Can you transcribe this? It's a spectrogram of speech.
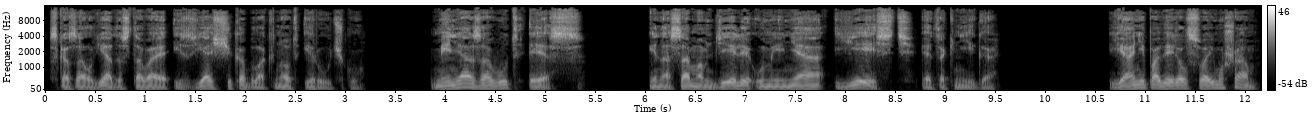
— сказал я, доставая из ящика блокнот и ручку. «Меня зовут С, и на самом деле у меня есть эта книга. Я не поверил своим ушам.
